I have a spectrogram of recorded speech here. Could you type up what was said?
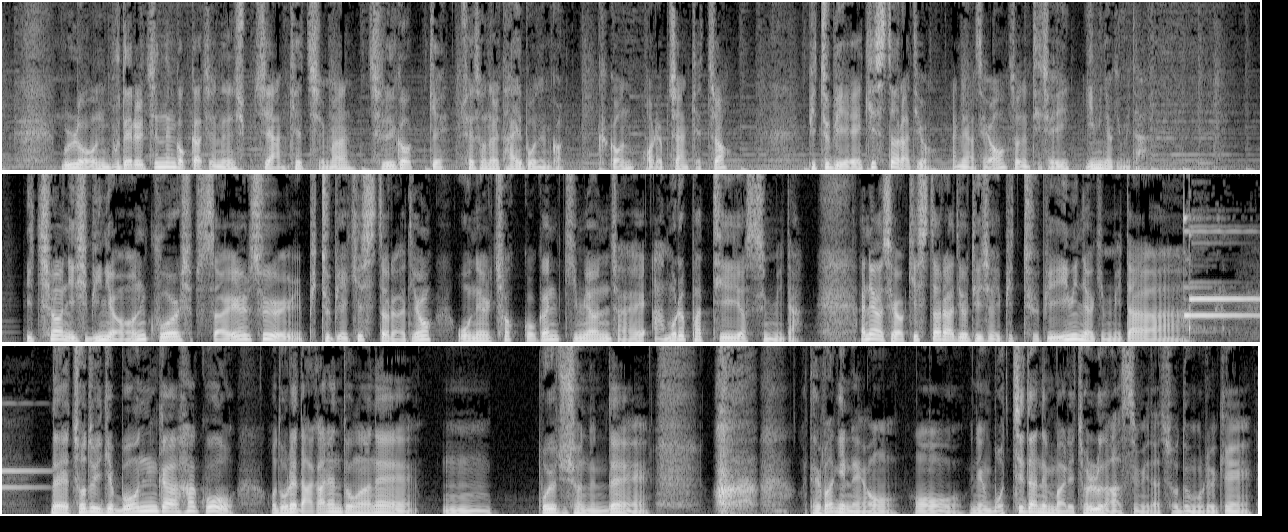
물론 무대를 찢는 것까지는 쉽지 않겠지만 즐겁게 최선을 다해보는 것, 그건 어렵지 않겠죠? B2B의 키스터 라디오. 안녕하세요. 저는 DJ 이민혁입니다. 2022년 9월 14일 수요일 B2B의 키스터 라디오. 오늘 첫 곡은 김연자의 아모르 파티였습니다. 안녕하세요. 키스터 라디오 DJ B2B 이민혁입니다. 네, 저도 이게 뭔가 하고 어, 노래 나가는 동안에 음 보여주셨는데 대박이네요. 어, 그냥 멋지다는 말이 절로 나왔습니다. 저도 모르게.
